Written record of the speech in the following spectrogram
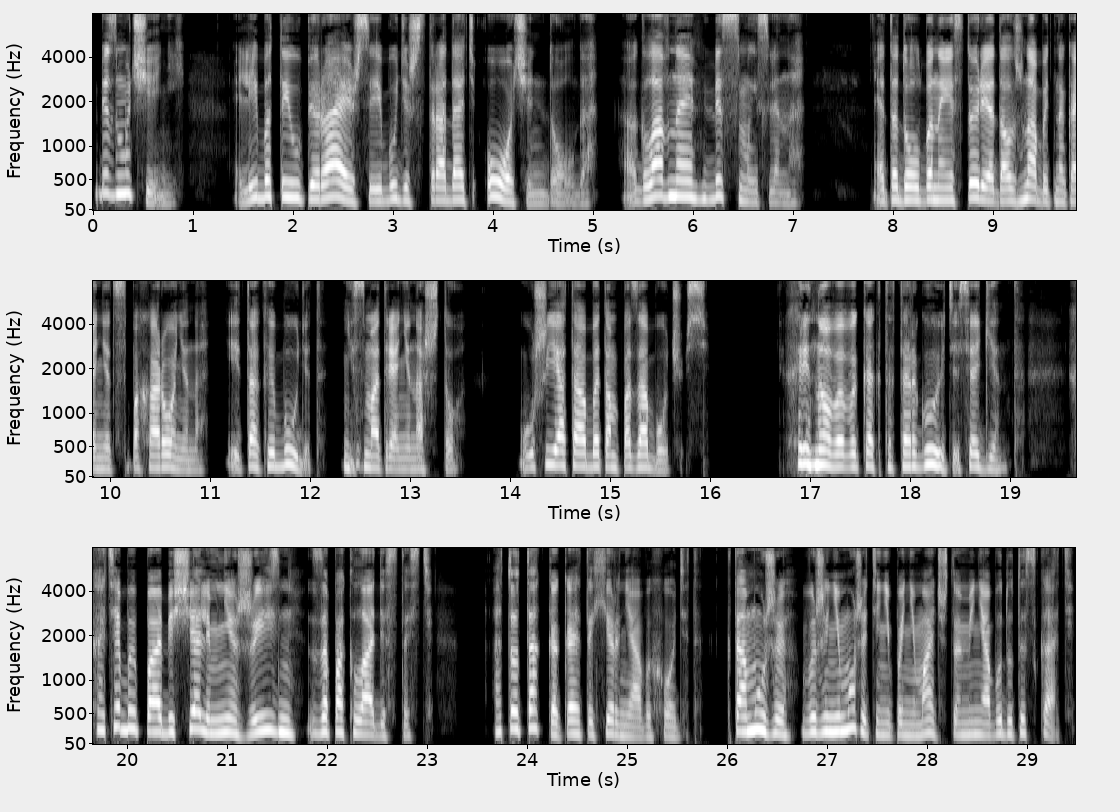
без мучений. Либо ты упираешься и будешь страдать очень долго, А главное, бессмысленно. Эта долбанная история должна быть наконец похоронена, и так и будет, несмотря ни на что. Уж я-то об этом позабочусь. Хреново вы как-то торгуетесь, агент. Хотя бы пообещали мне жизнь за покладистость. А то так какая-то херня выходит. К тому же, вы же не можете не понимать, что меня будут искать.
